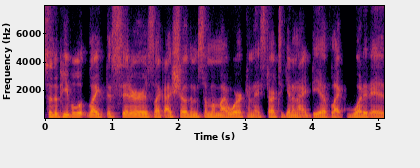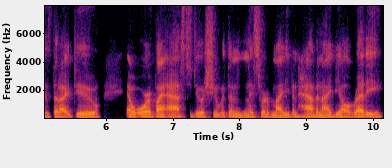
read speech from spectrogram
So the people like the sitters, like I show them some of my work and they start to get an idea of like what it is that I do. Or if I ask to do a shoot with them, then they sort of might even have an idea already.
